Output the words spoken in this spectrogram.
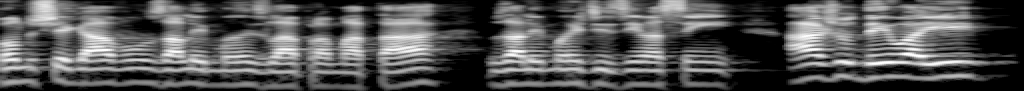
Quando chegavam os alemães lá para matar, os alemães diziam assim: Ah, judeu aí.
